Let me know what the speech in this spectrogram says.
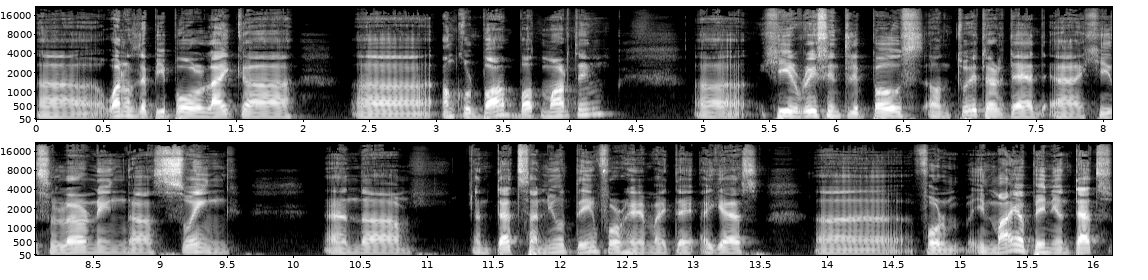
uh, one of the people like uh, uh Uncle Bob, Bob Martin, he recently posted on Twitter that he's learning swing, and um, and that's a new thing for him. I think I guess. for in my opinion, that's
